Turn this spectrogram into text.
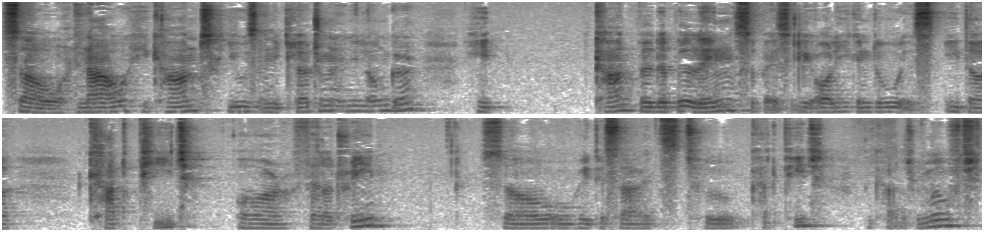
So now he can't use any clergyman any longer. He can't build a building, so basically all he can do is either cut peat or fell a tree. So he decides to cut peat. The card is removed.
